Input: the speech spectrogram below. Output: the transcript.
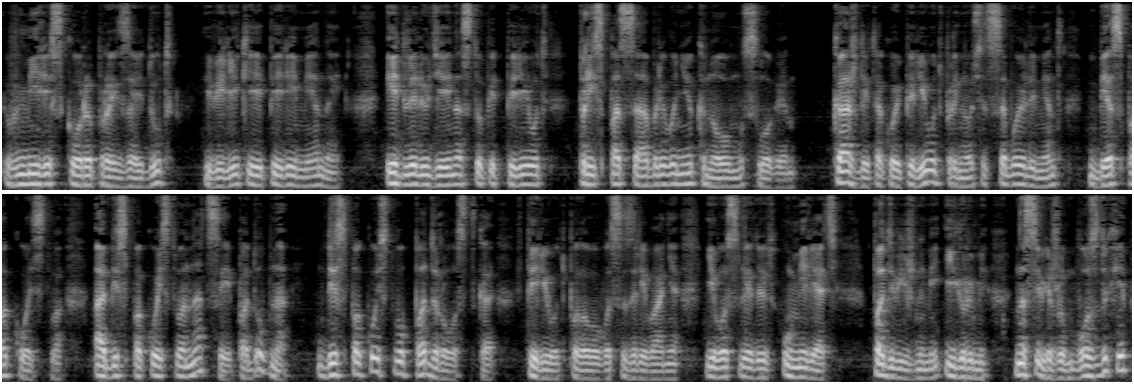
В мире скоро произойдут великие перемены, и для людей наступит период приспосабливания к новым условиям. Каждый такой период приносит с собой элемент беспокойства, а беспокойство нации подобно беспокойству подростка в период полового созревания. Его следует умерять подвижными играми на свежем воздухе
